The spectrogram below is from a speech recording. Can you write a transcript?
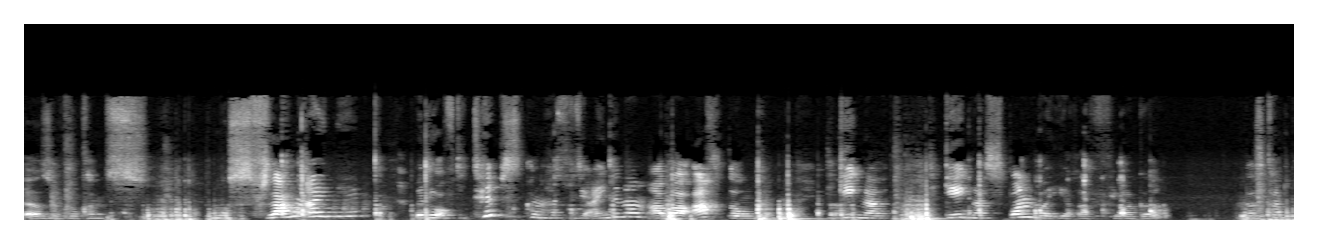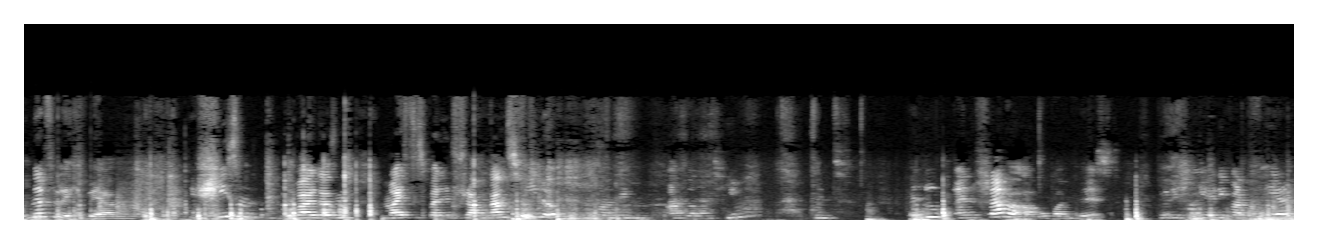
also du kannst, du musst Flaggen einnehmen. Wenn du auf die tippst, dann hast du sie eingenommen, aber Achtung, die Gegner, die Gegner spawnen bei ihrer Flagge. Das kann knifflig werden. Die schießen, weil da sind meistens bei den Flaggen ganz viele von dem anderen Team. Und wenn du eine Flagge erobern willst, würde ich dir lieber empfehlen,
